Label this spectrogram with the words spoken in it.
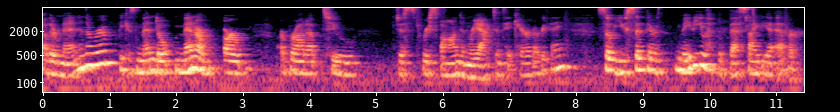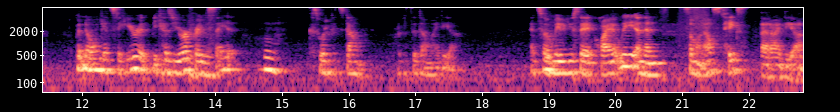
other men in the room, because men don't, men are are are brought up to just respond and react and take care of everything. So you sit there, maybe you have the best idea ever, but no one gets to hear it because you're afraid to say it. Hmm. Because what if it's dumb? What if it's a dumb idea? And so maybe you say it quietly and then someone else takes that idea,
